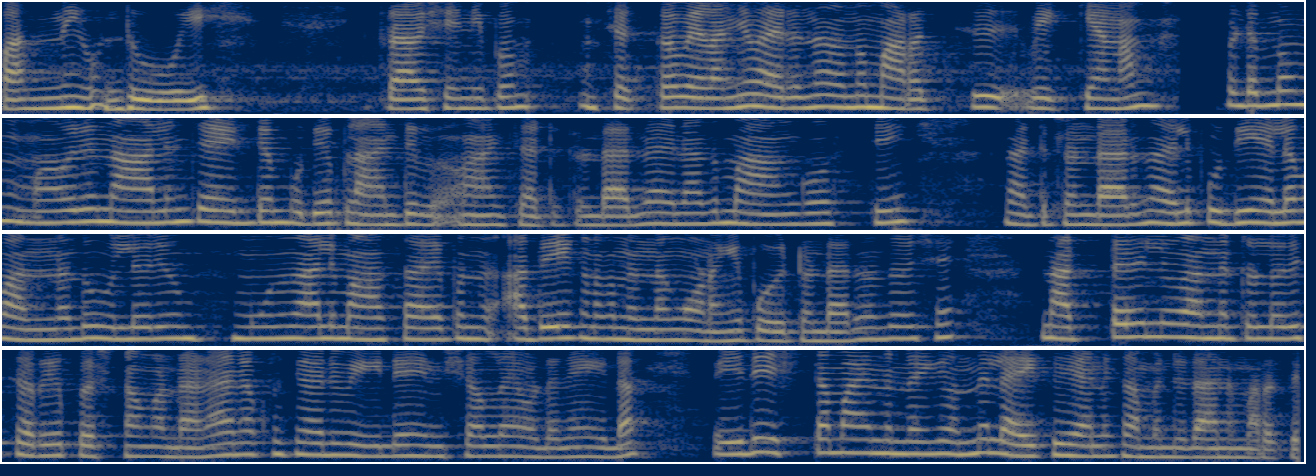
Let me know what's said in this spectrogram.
പന്നി കൊണ്ടുപോയി. ഇപ്രാവശ്യം ഇനിയിപ്പം ചക്ക വിളഞ്ഞ് വരുന്നതൊന്ന് മറച്ച് വെക്കണം. ഇവിടെ ഇപ്പം ഒരു നാലഞ്ച് ഐറ്റം പുതിയ പ്ലാന്റ് വാങ്ങിച്ചിട്ടുണ്ടായിരുന്നു അതിനകത്ത് മാങ്കോസ്റ്റ് നട്ടിട്ടുണ്ടായിരുന്നു. അതിൽ പുതിയ ഇല വന്നതും ഇല്ല ഒരു മൂന്ന് നാല് മാസമായപ്പോൾ അതേ കണക്ക് നിന്നങ്ങ് ഉണങ്ങി പോയിട്ടുണ്ടായിരുന്നു. അത് പക്ഷേ നട്ടതിൽ വന്നിട്ടുള്ളൊരു ചെറിയ പ്രശ്നം കൊണ്ടാണ്. അതിനെക്കുറിച്ച് ഞാൻ ഒരു വീഡിയോ ഇൻഷാല്ല ഉടനെ ഇടാം. വീഡിയോ ഇഷ്ടമായെന്നുണ്ടെങ്കിൽ ഒന്ന് ലൈക്ക് ചെയ്യാനും കമന്റ് ഇടാനും മറക്കരുത്.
